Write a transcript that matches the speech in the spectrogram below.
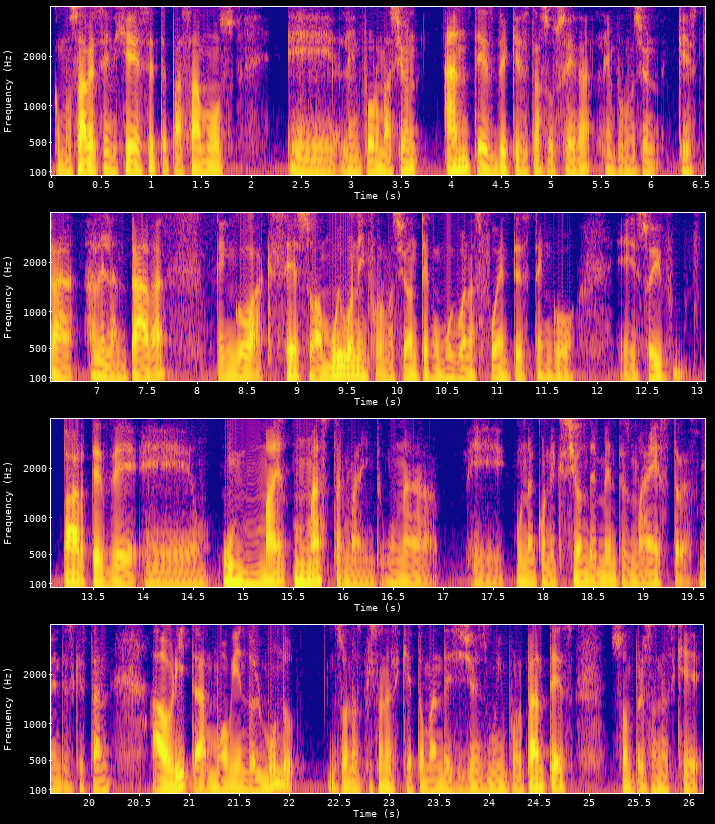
Como sabes, en GS te pasamos eh, la información antes de que esta suceda, la información que está adelantada. Tengo acceso a muy buena información, tengo muy buenas fuentes, tengo, eh, soy parte de un, mastermind, una una conexión de mentes maestras, mentes que están ahorita moviendo el mundo son las personas que toman decisiones muy importantes, son personas que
